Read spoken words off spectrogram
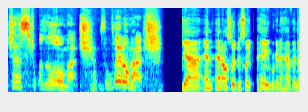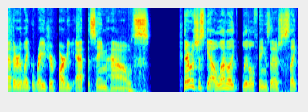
just was a little much. It was a little much. Yeah, and and also just like, hey, we're gonna have another like rager party at the same house. There was just yeah a lot of like little things that I was just like,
